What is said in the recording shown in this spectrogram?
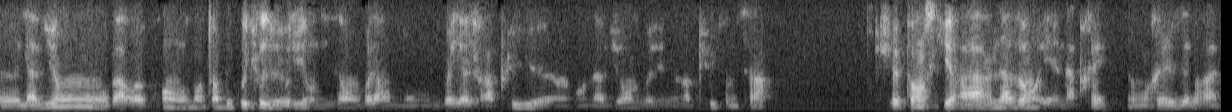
l'avion, on va reprendre, on entend beaucoup de choses aujourd'hui en disant voilà, on ne voyagera plus en avion, on ne voyagera plus comme ça. Je pense qu'il y aura un avant et un après. On réalisera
